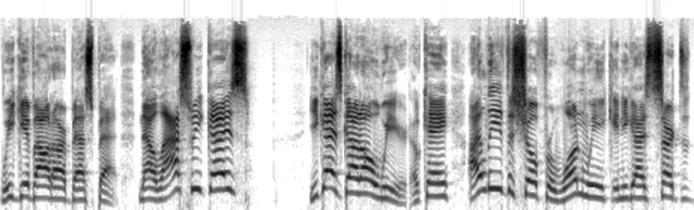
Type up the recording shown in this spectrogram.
we give out our best bet. Now, last week, guys, you guys got all weird, okay? I leave the show for one week, and you guys start to,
